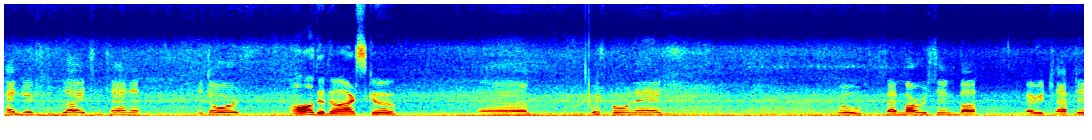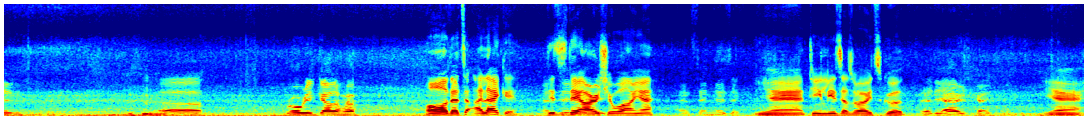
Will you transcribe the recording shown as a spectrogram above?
Hendrix, Floyd, Santana, The Doors, All the doors, cool. um, Wishbone Ash. Oh, Van Morrison, but Eric Clapton, uh, Rory Gallagher, Oh, that's I like it. This is the Lizzy. Irish one, yeah. and Thin music. Yeah, Teen Liz as well. It's good. They're the Irish guys. Yeah,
